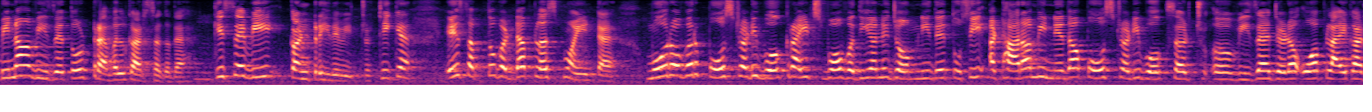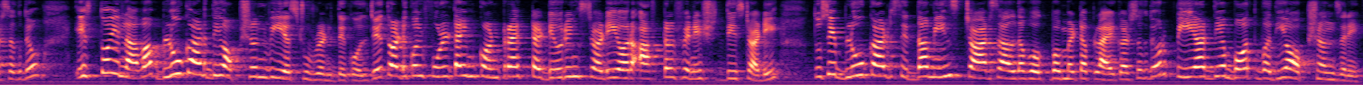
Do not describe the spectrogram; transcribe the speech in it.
ਬਿਨਾ ਵੀਜ਼ੇ ਤੋਂ ਟਰੈਵਲ ਕਰ ਸਕਦਾ ਹੈ ਕਿਸੇ ਵੀ ਕੰਟਰੀ ਦੇ ਵਿੱਚ ਠੀਕ ਹੈ? ਇਹ ਸਭ ਤੋਂ ਵੱਡਾ ਪਲੱਸ ਪੁਆਇੰਟ ਹੈ। Moreover post study work rights ਬਹੁਤ ਵਧੀਆ ਨੇ ਜਰਮਨੀ ਦੇ ਤੁਸੀਂ 18 ਮਹੀਨੇ ਦਾ post study work search visa ਜਿਹੜਾ ਉਹ ਅਪਲਾਈ ਕਰ ਸਕਦੇ ਹੋ। ਇਸ ਤੋਂ ਇਲਾਵਾ ਬਲੂ ਕਾਰਡ ਦੀ ਆਪਸ਼ਨ ਵੀ ਹੈ ਸਟੂਡੈਂਟ ਦੇ ਕੋਲ ਜੇ ਤੁਹਾਡੇ ਕੋਲ ਫੁੱਲ ਟਾਈਮ ਕੰਟਰੈਕਟ ਹੈ ਡਿਊਰਿੰਗ ਸਟੱਡੀ ਔਰ ਆਫਟਰ ਫਿਨਿਸ਼ ਦੀ ਸਟੱਡੀ ਤੁਸੀਂ ਬਲੂ ਕਾਰਡ ਸਿੱਧਾ ਮੀਨਸ 4 ਸਾਲ ਦਾ ਵਰਕ ਪਰਮਿਟ ਅਪਲਾਈ ਕਰ ਸਕਦੇ ਹੋ ਔਰ ਪੀਆਰ ਦੀਆਂ ਬਹੁਤ ਵਧੀਆ ਆਪਸ਼ਨਸ ਨੇ।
